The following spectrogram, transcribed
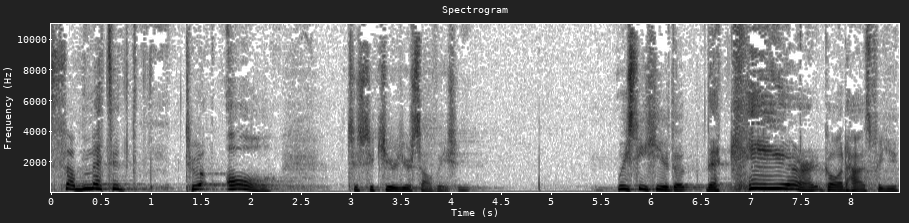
submitted to all to secure your salvation. We see here the, the care God has for you,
